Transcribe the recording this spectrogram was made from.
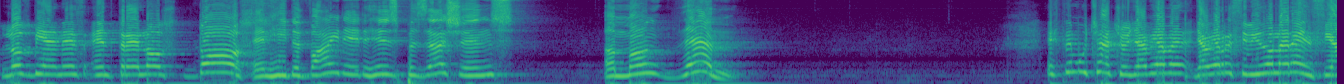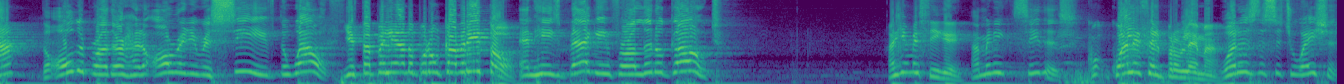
los bienes entre los dos. And he divided his possessions among them. Este muchacho ya había, ya había recibido la herencia The older brother had already received the wealth, y está peleando por un cabrito. and he's begging for a little goat. ¿Alguien me sigue? How many see this? Cu- ¿Cuál es el problema? What is the situation?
